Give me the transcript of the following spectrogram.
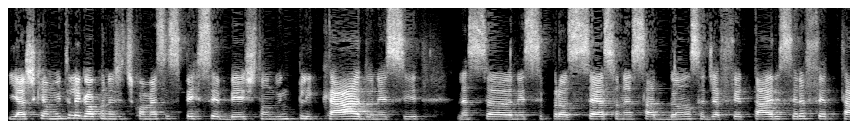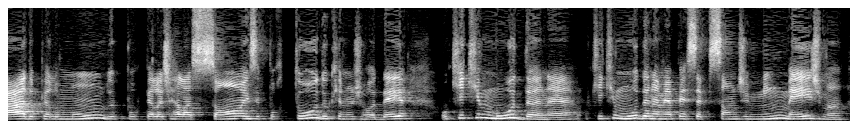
E acho que é muito legal quando a gente começa a se perceber estando implicado nesse nessa, nesse processo, nessa dança de afetar e ser afetado pelo mundo, por, pelas relações e por tudo que nos rodeia, o que, que muda, né? O que, que muda na minha percepção de mim mesma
